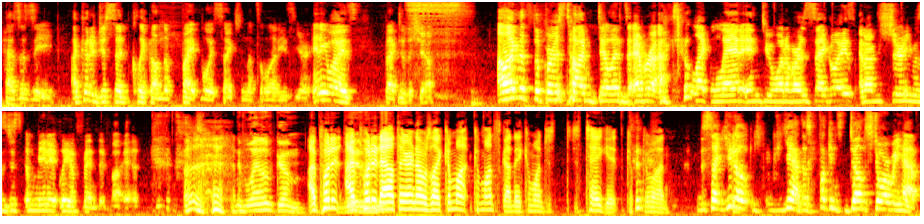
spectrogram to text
has a Z. I could have just said click on the fight boys section. That's a lot easier. Anyways, back to the show. I like that's the first time Dylan's ever actually like led into one of our segues, and I'm sure he was just immediately offended by it. Welcome. I put it I put it out there and I was like, "Come on, come on, Scotty, come on, just just take it. Come, come on." It's like you know, yeah, this fucking dumb store we have.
